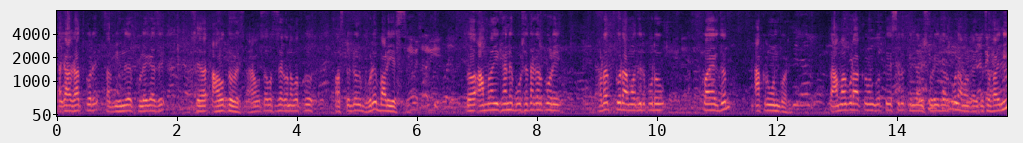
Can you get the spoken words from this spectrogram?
তাকে আঘাত করে, তার বিভিন্ন জায়গায় ফুলে গেছে, সে আহত হয়েছে। আহত অবস্থা এখন আপাতত হসপিটাল ঘুরে বাড়ি এসছে। তো আমরা এখানে বসে থাকার পরে হঠাৎ করে আমাদের উপরেও কয়েকজন আক্রমণ করে। তো আমার উপর আক্রমণ করতে এসেছিল, কিন্তু আমি সরিয়ে দেওয়ার পরে আমার কাছে কিছু হয়নি।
